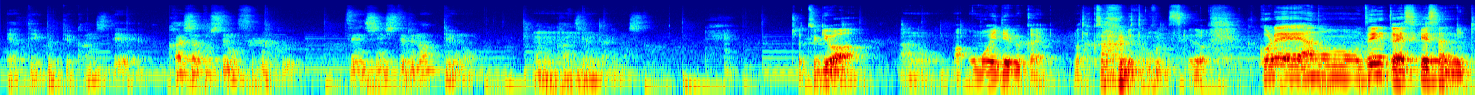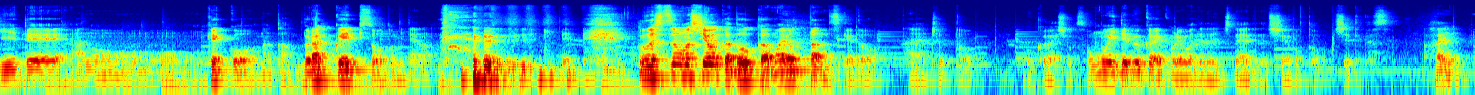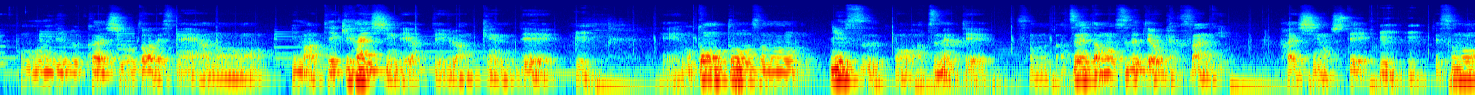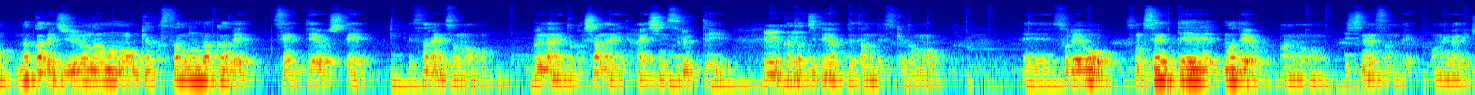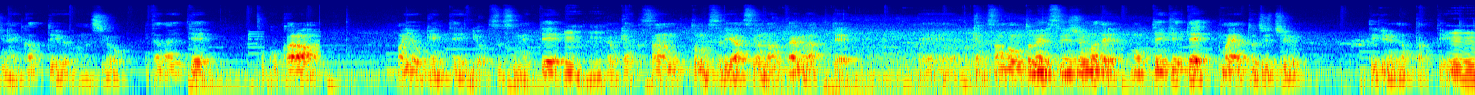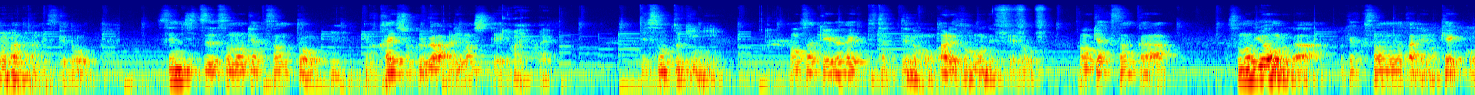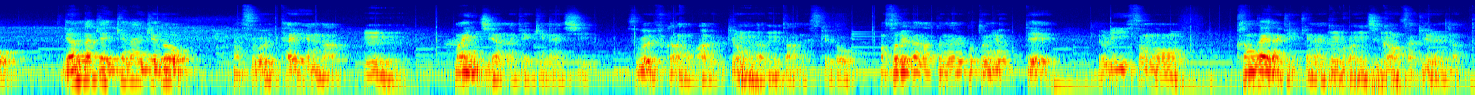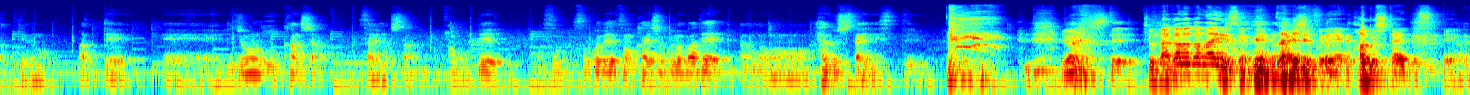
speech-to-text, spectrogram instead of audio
やっていくっていう感じで会社としてもすごく前進してるなっていうのを感じるようになりました。じゃあ次は、あの、まあ、思い出深い、まあ、たくさんあると思うんですけど、これ、あの、前回スケさんに聞いて、あの、結構なんかブラックエピソードみたいな この質問しようかどうか迷ったんですけど、はい、ちょっとお伺いします。思い出深いこれまでの一年での仕事を教えてくださはい、思い出深い仕事はですね、あの今定期配信でやっている案件で、もともとそのニュースを集めてその集めたのを全てお客さんに配信をしてうんうん。でその中で重要なものをお客さんの中で選定をしてでさらにその部内とか社内に配信するっていう形でやってたんですけども、えーそれをその選定までをあの一年さんでお願いできないかっていうお話をいただいてそこから、まあ、要件定義を進めて、うんうん。でお客さんとのすり合わせを何回もやって、えーお客さんが求める水準まで持っていけて、まあ、やっと受注できるようになったっていうのがあったんですけど、先日そのお客さんと、まあ会食がありまして、はいはい。でその時に、まあお酒が入ってたっていうのもあると思うんですけど、まあお客さんからその業務がお客さんの中でも結構やんなきゃいけないけど、まあ、すごい大変なうん。毎日やんなきゃいけないしすごい負荷のある業務だったんですけど、まあ、それがなくなることによってよりその考えなきゃいけないところに時間を割けるようになったっていうのもあって、えー非常に感謝されました。でそそこでその会食の場で、あのハグしたいですっていう 言われまして。ちょっとなかなかないですよね。会食でハグしたいですって、はい。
